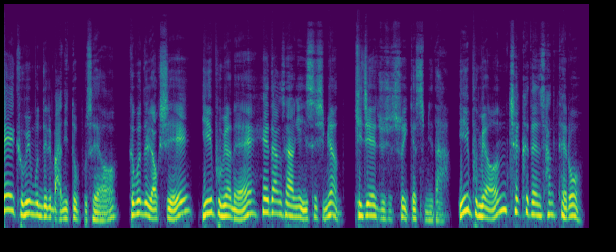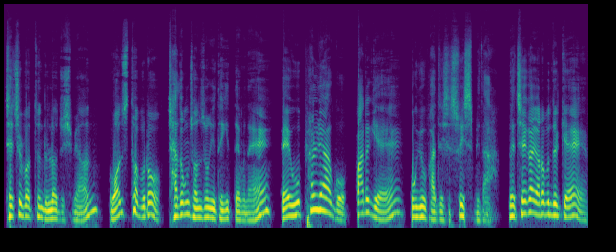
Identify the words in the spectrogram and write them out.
해외 교민분들이 많이 또 보세요. 그분들 역시 이 부면에 해당 사항이 있으시면 기재해 주실 수 있겠습니다. 이 부면 체크된 상태로 제출 버튼 눌러주시면 원스톱으로 자동 전송이 되기 때문에 매우 편리하고 빠르게 공유 받으실 수 있습니다. 네, 제가 여러분들께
